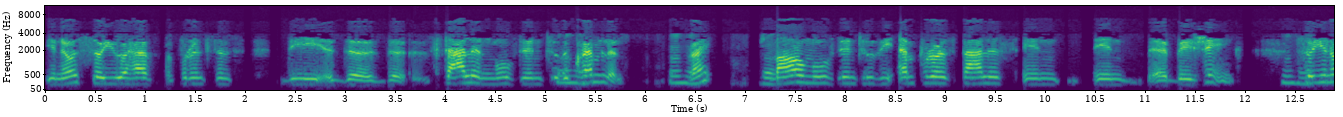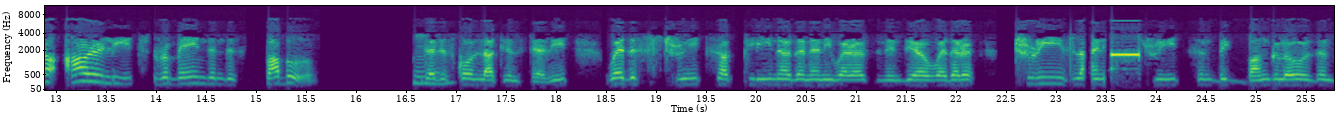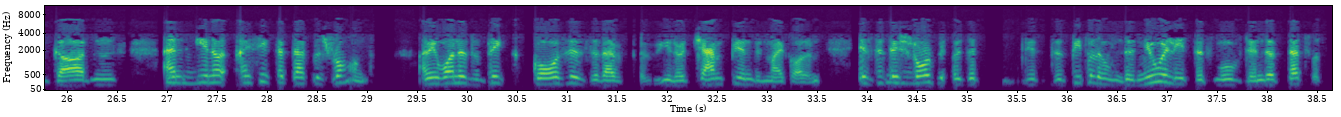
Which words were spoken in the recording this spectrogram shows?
you know. So you have, for instance, the the the Stalin moved into the Mhm. Kremlin, Mhm. right? Right. Mao moved into the Emperor's palace in in uh, Beijing. Mhm. So you know, our elite remained in this bubble that Mhm. is called Lutyens Delhi, where the streets are cleaner than anywhere else in India, where there are trees lining the streets and big bungalows and gardens. And, Mhm. you know, I think that that was wrong. I mean, one of the big causes that I've, you know, championed in my column is that they should, that the, the people, who, the new elite that's moved in, that that's what's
